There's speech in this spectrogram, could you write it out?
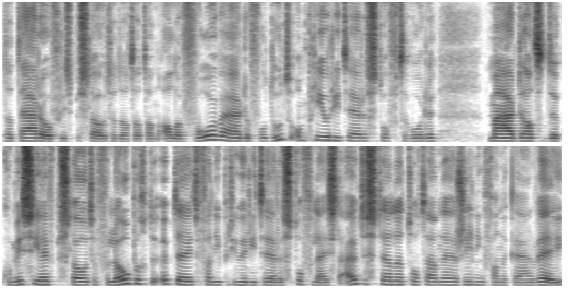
dat daarover is besloten dat dat aan alle voorwaarden voldoet om prioritaire stof te worden. Maar dat de commissie heeft besloten voorlopig de update van die prioritaire stoffenlijst uit te stellen tot aan de herziening van de KRW.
